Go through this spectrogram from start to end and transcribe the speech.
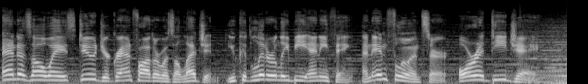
And as always, dude, your grandfather was a legend. You could literally be anything an influencer or a DJ.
